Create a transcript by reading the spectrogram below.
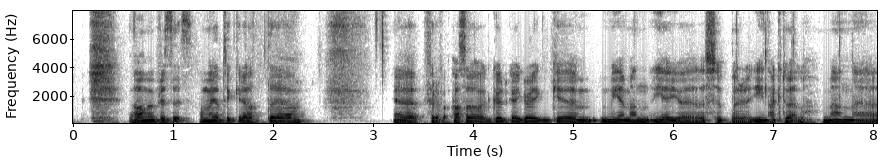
ja, men precis. Ja, men jag tycker att eh, eh för, alltså, Good Guy Greg-memen är ju superinaktuell, men eh,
